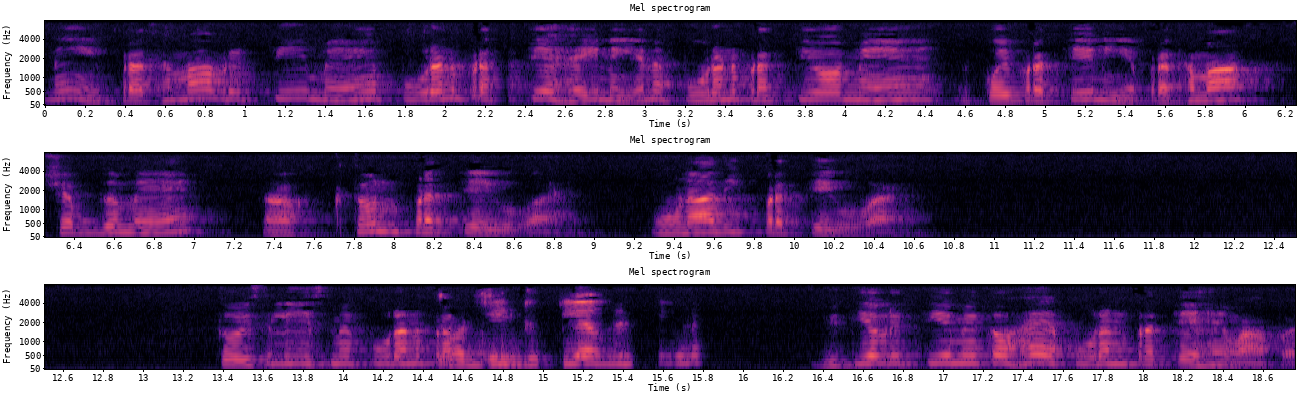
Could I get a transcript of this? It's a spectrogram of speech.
नहीं प्रथमा वृत्ति में पूर्ण प्रत्यय है ही नहीं है ना? पूर्ण प्रत्ययों में कोई प्रत्यय नहीं है। प्रथमा शब्द में क्तुन प्रत्यय हुआ है ऊणाधिक प्रत्यय हुआ है। तो इसलिए इसमें पूर्ण प्रत्यय द्वितीय वृत्ति में? द्वितीय वृत्तीय में तो है पूर्ण प्रत्यय है वहाँ पर।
